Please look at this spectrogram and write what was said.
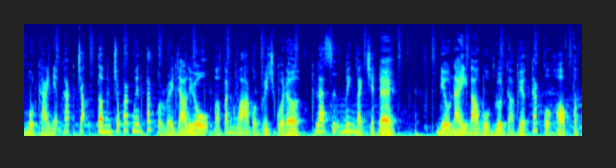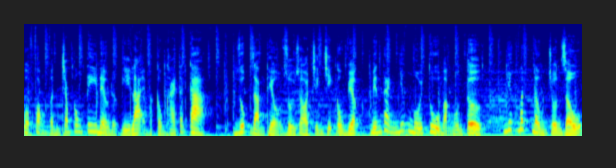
Một khái niệm khác trọng tâm trong các nguyên tắc của Ray Dalio và văn hóa của Bridgewater là sự minh bạch triệt đề. Điều này bao gồm luôn cả việc các cuộc họp và cuộc phỏng vấn trong công ty đều được ghi lại và công khai tất cả, giúp giảm thiểu rủi ro chính trị công việc biến thành những mối thù bằng ngôn từ, những bất đồng trôn giấu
